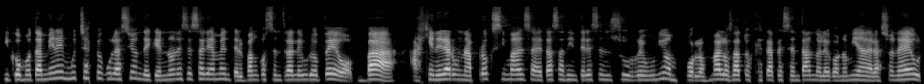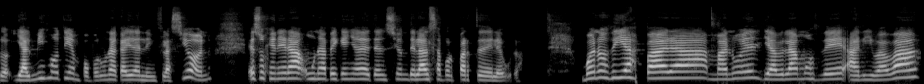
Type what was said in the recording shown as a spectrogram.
y como también hay mucha especulación de que no necesariamente el Banco Central Europeo va a generar una próxima alza de tasas de interés en su reunión por los malos datos que está presentando la economía de la zona euro y al mismo tiempo por una caída en la inflación, eso genera una pequeña detención del alza por parte del euro. Buenos días para Manuel, ya hablamos de Alibaba.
